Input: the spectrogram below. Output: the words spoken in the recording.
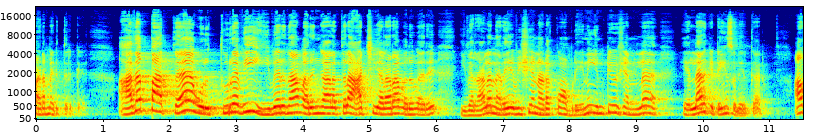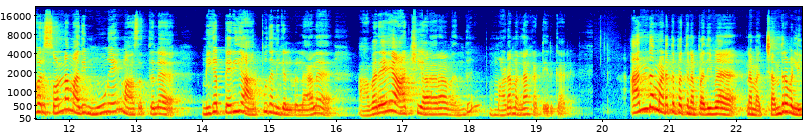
படம் எடுத்திருக்கு. அதை பார்த்த ஒரு துறவி இவர் தான் வருங்காலத்தில் ஆட்சியாளராக வருவார். இவரால் நிறைய விஷயம் நடக்கும் அப்படின்னு இன்ட்யூஷனில் எல்லார்கிட்டேயும் சொல்லியிருக்காரு. அவர் சொன்ன மாதிரி மூணே மாதத்தில் மிகப்பெரிய அற்புத நிகழ்வுகளால் அவரே ஆட்சியாளராக வந்து மடமெல்லாம் கட்டியிருக்காரு. அந்த மடத்தை பற்றின பதிவை நம்ம சந்திரவள்ளி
